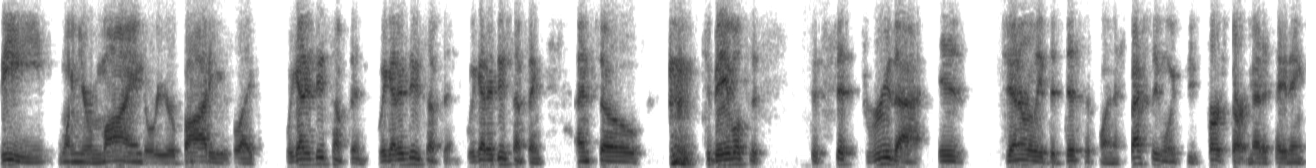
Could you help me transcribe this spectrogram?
be when your mind or your body is like, we got to do something, we got to do something, we got to do something. And so to be able to, to sit through that is generally the discipline, especially when you first start meditating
